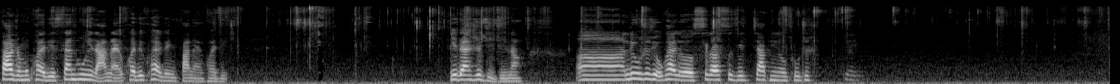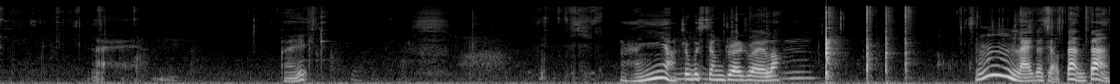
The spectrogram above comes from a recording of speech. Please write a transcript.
发什么快递？三通一达，哪个快递快给你发哪个快递。一单是几斤呢？嗯、六十九块九，四袋四斤，加瓶油醋汁。对。哎，哎呀，这不香拽拽了。嗯，嗯，来个小蛋蛋。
